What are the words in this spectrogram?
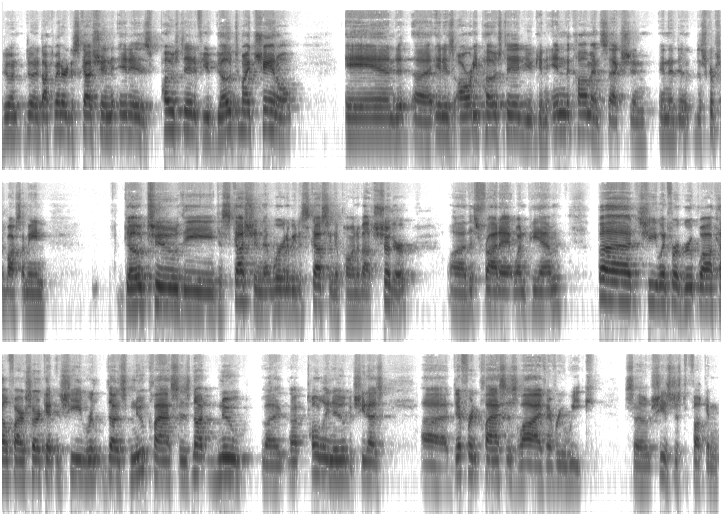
doing, doing a documentary discussion. It is posted. If you go to my channel and uh, it is already posted, you can in the comment section, in the de- description box, I mean, go to the discussion that we're going to be discussing upon about sugar uh, this Friday at 1 p.m. but she went for a group walk, Hellfire Circuit, and she re- does new classes, not new, uh, not totally new, but she does uh, different classes live every week. So she's just fucking,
